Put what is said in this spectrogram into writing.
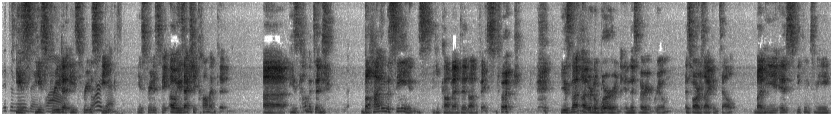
It's he's amazing. he's Wow. free to he's free to speak. He's free to speak. Oh, he's actually commented. Uh, he's commented behind the scenes. He commented on Facebook. He's not uttered a word in this very room, as far as I can tell, but he is speaking to me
